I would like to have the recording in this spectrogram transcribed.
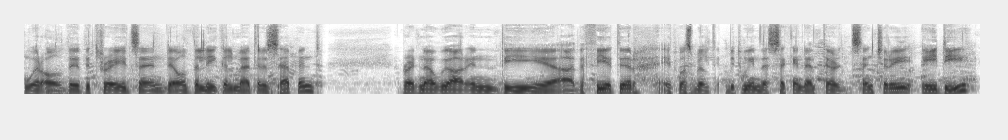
where all the, the trades and all the legal matters happened. Right now, we are in the uh, the theater. It was built between the second and third century AD.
